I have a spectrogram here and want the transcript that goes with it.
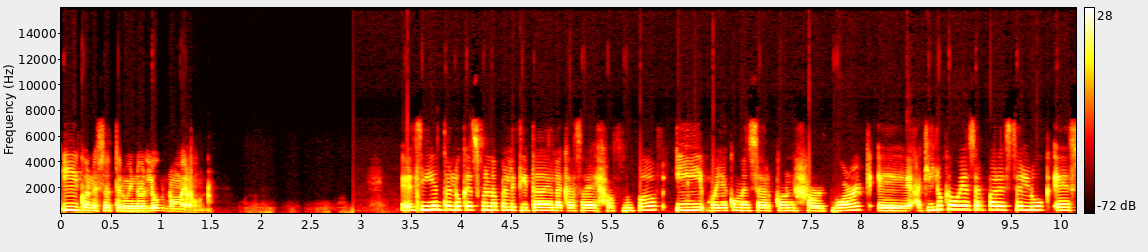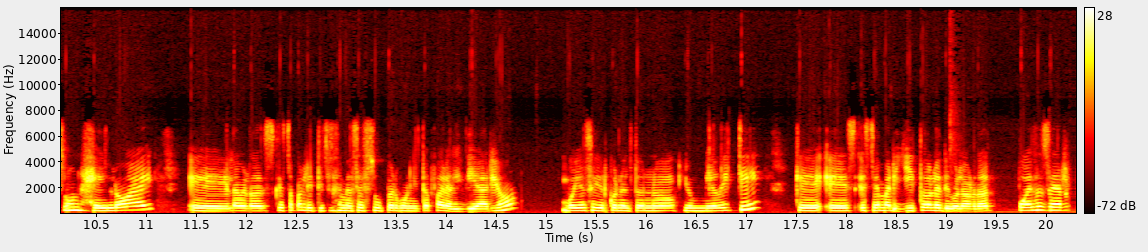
Y con esto termino el look número uno. El siguiente look es con la paletita de la casa de Hufflepuff y voy a comenzar con Hard Work. Eh, aquí lo que voy a hacer para este look es un Halo Eye. Eh, la verdad es que esta paletita se me hace súper bonita para el diario. Voy a seguir con el tono Humility, que es este amarillito. Les digo la verdad, puedes hacer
